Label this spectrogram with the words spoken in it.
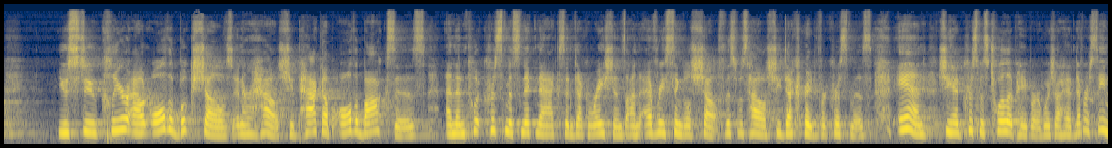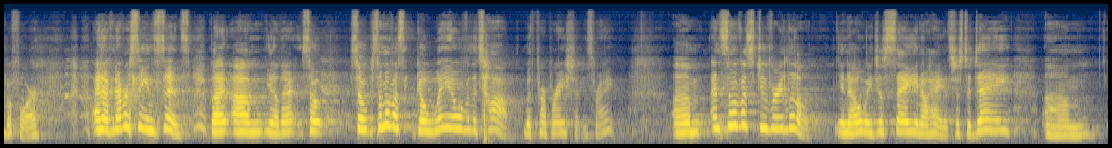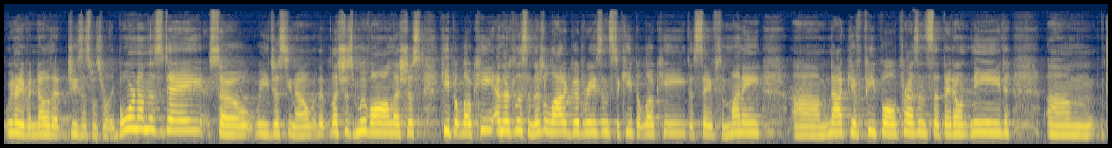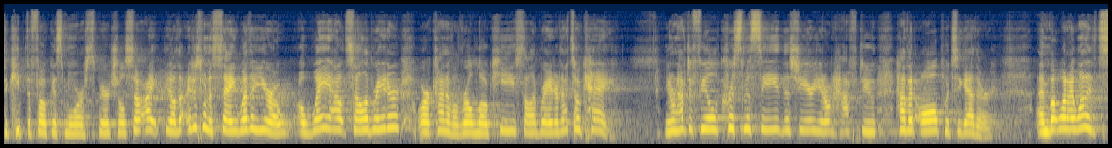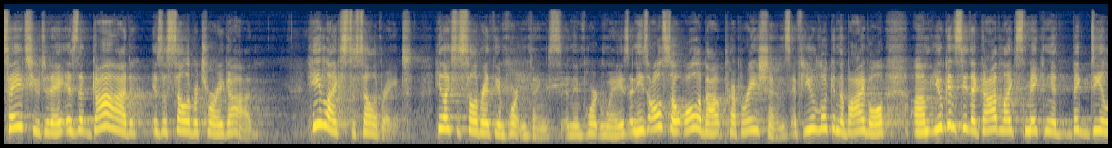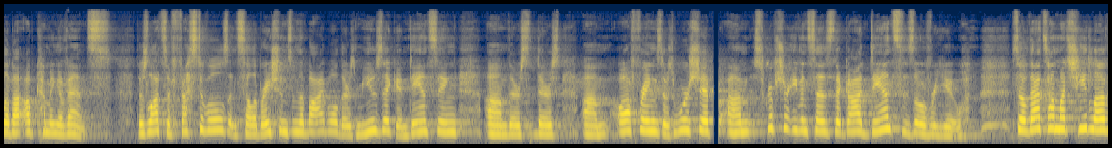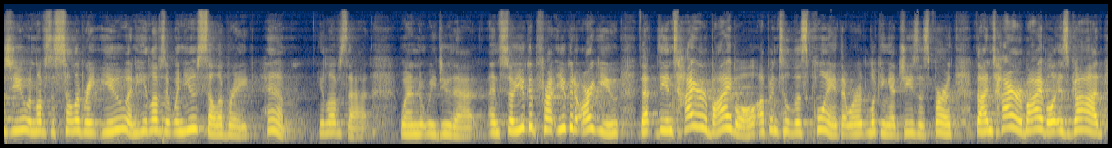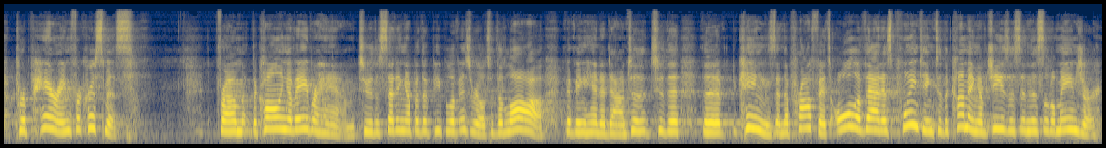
used to clear out all the bookshelves in her house. She'd pack up all the boxes and then put Christmas knickknacks and decorations on every single shelf. This was how she decorated for Christmas. And she had Christmas toilet paper, which I had never seen before and have never seen since. But, um, you know, there, so so some of us go way over the top with preparations, right? Um, and some of us do very little. You know, we just say, you know, hey, it's just a day. Um, we don't even know that Jesus was really born on this day. So we just, you know, let's just move on. Let's just keep it low key. And there's, listen, there's a lot of good reasons to keep it low key, to save some money, um, not give people presents that they don't need, um, to keep the focus more spiritual. So I, you know, I just want to say whether you're a, a way out celebrator or kind of a real low key celebrator, that's okay. You don't have to feel Christmassy this year. You don't have to have it all put together. And but what I want to say to you today is that God is a celebratory God. He likes to celebrate. He likes to celebrate the important things in the important ways. And he's also all about preparations. If you look in the Bible, um, you can see that God likes making a big deal about upcoming events. There's lots of festivals and celebrations in the Bible. There's music and dancing. Um, there's there's um, offerings. There's worship. Um, scripture even says that God dances over you. So that's how much He loves you and loves to celebrate you, and He loves it when you celebrate Him. He loves that when we do that. And so you could, pre- you could argue that the entire Bible, up until this point that we're looking at Jesus' birth, the entire Bible is God preparing for Christmas. From the calling of Abraham to the setting up of the people of Israel to the law being handed down to, to the, the kings and the prophets, all of that is pointing to the coming of Jesus in this little manger.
